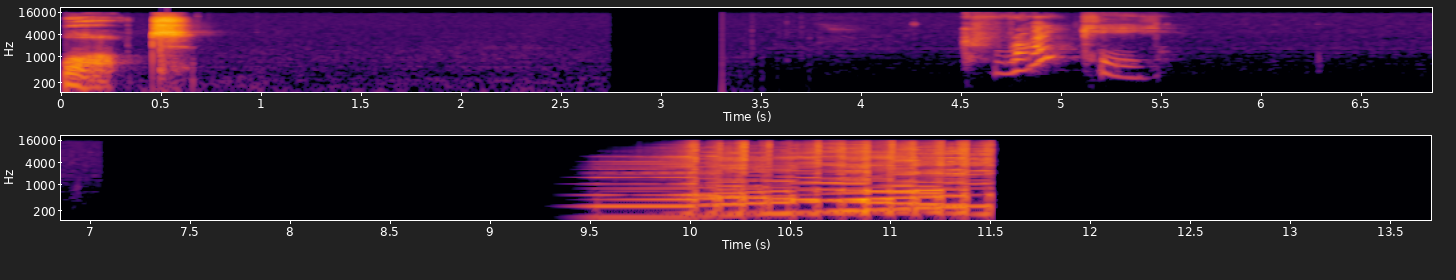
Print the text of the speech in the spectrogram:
What? Crikey!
